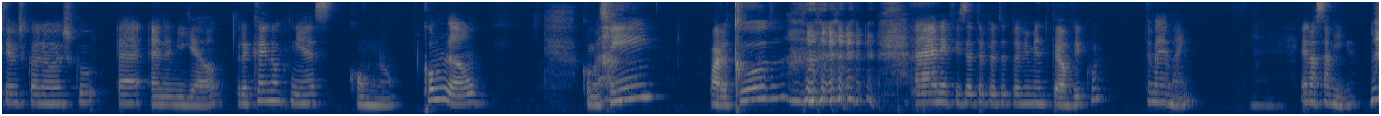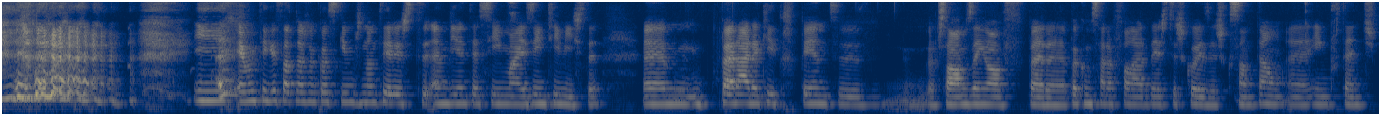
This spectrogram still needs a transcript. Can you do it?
temos connosco a Ana Miguel. Para quem não conhece, como não? Como não? Como assim? Para tudo! a Ana é fisioterapeuta de pavimento pélvico, também é mãe é nossa amiga. e é muito engraçado que nós não conseguimos não ter este ambiente assim mais intimista. Um, parar aqui de repente, estávamos em off para, para começar a falar destas coisas que são tão uh, importantes.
